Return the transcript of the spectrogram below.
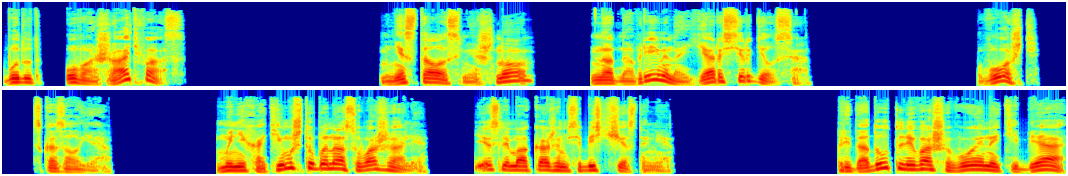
будут уважать вас. Мне стало смешно, но одновременно я рассердился. «Вождь», — сказал я, — «мы не хотим, чтобы нас уважали, если мы окажемся бесчестными. Предадут ли ваши воины тебя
